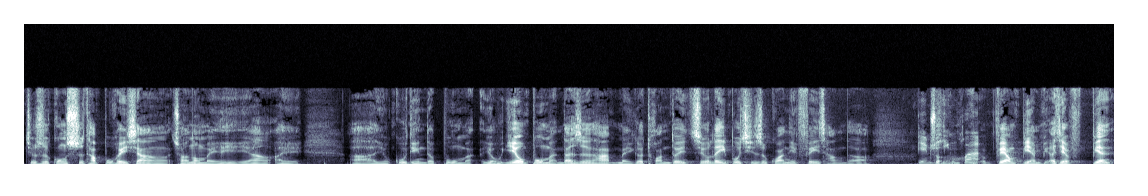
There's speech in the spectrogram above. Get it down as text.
就是公司它不会像传统媒体一样，哎，啊、有固定的部门，有也有部门，但是它每个团队就内部其实管理非常的扁平化，非常扁平，而且变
